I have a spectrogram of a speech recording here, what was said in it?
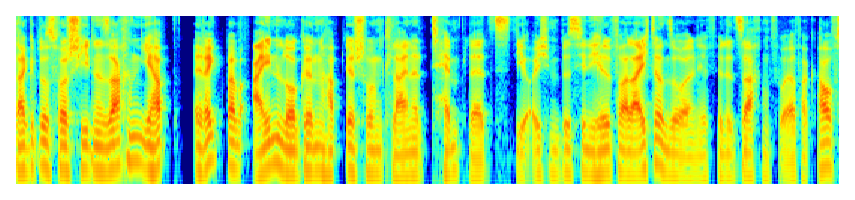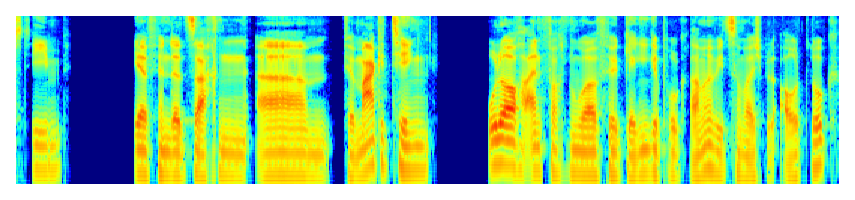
da gibt es verschiedene Sachen. Ihr habt direkt beim Einloggen habt ihr schon kleine Templates, die euch ein bisschen die Hilfe erleichtern sollen. Ihr findet Sachen für euer Verkaufsteam, ihr findet Sachen ähm, für Marketing oder auch einfach nur für gängige Programme wie zum Beispiel Outlook,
